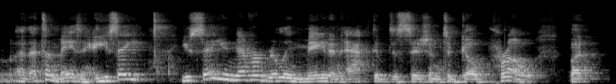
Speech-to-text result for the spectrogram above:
That's amazing. You say you say you never really made an active decision to go pro, but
